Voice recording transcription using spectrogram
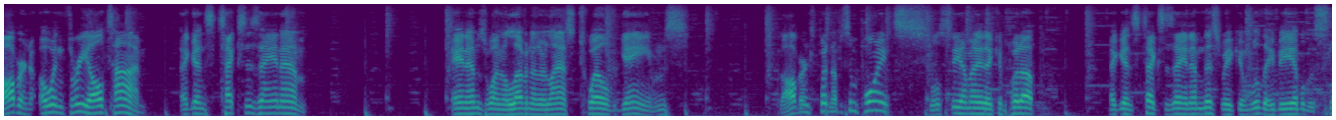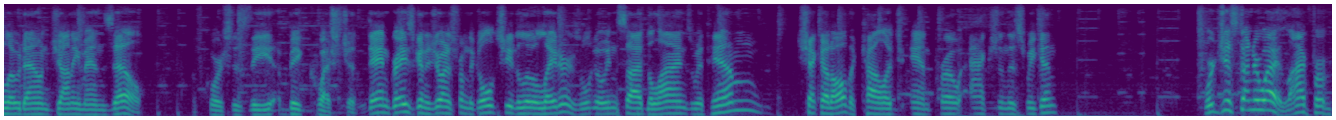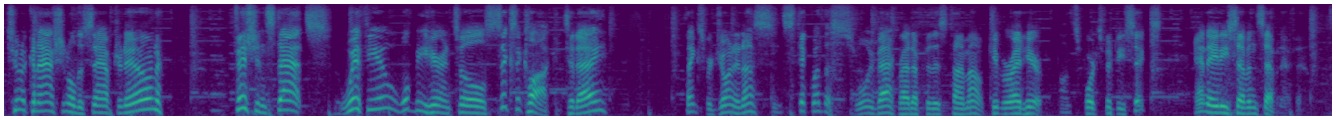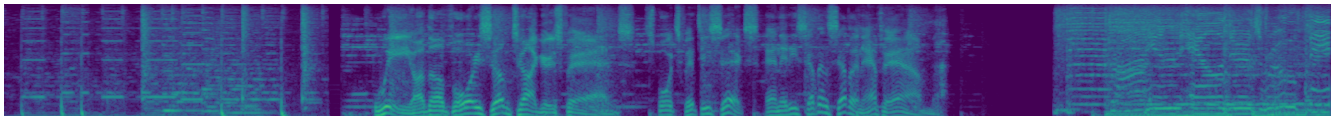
Auburn 0-3 all time against Texas A&M. A&M's won 11 of their last 12 games. But Auburn's putting up some points. We'll see how many they can put up against Texas A&M this week, and will they be able to slow down Johnny Manziel? Of course, is the big question. Dan Gray's going to join us from the Gold Sheet a little later as we'll go inside the lines with him. Check out all the college and pro action this weekend. We're just underway, live from Tunica National this afternoon. Fish and Stats with you. We'll be here until 6 o'clock today. Thanks for joining us and stick with us. We'll be back right after this timeout. Keep it right here on Sports 56 and 87.7 FM. We are the voice of Tigers fans. Sports 56 and 87.7 FM. Brian Elder's Roofing Solutions.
